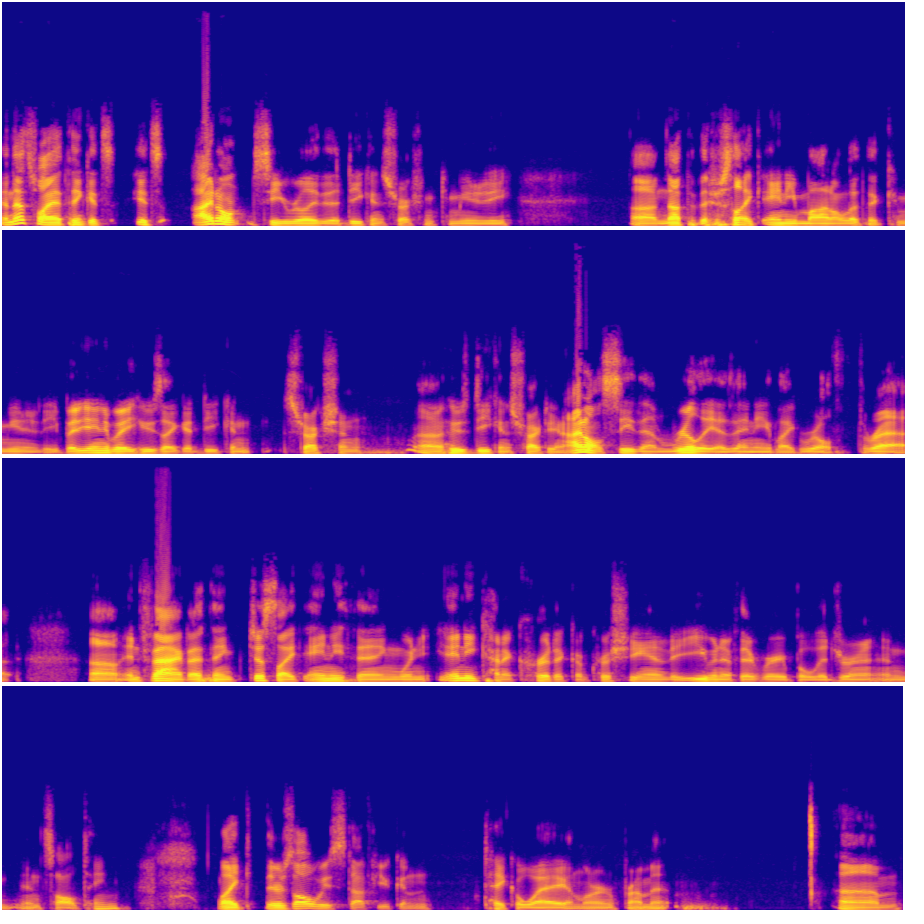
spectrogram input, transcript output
and that's why i think it's it's i don't see really the deconstruction community um, not that there's like any monolithic community, but anybody who's like a deconstruction, uh, who's deconstructing, I don't see them really as any like real threat. Uh, in fact, I think just like anything, when any kind of critic of Christianity, even if they're very belligerent and insulting, like there's always stuff you can take away and learn from it. Um,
